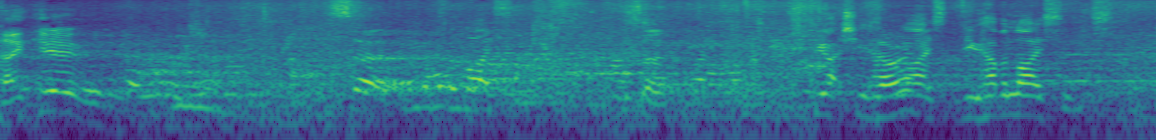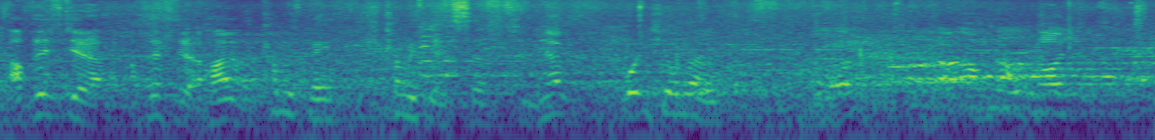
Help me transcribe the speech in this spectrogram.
Thank you. Sir, do you have a license? Sir, you actually have a license? You have a license? I've lifted it. I've lifted it at home. Come with me. Come with me, sir. No. What is your name? Uh, I'm not.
